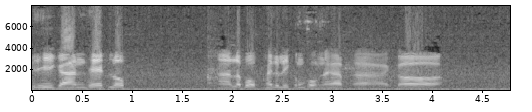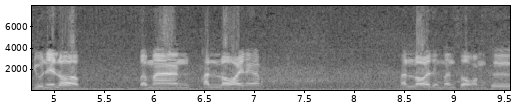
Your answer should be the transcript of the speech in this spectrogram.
วิธีการเทสลบระบบไฮดรอลิกของผมนะครับก็อยู่ในรอบประมาณพันร้อยนะครับพันร้อยถึงพันสองคือ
